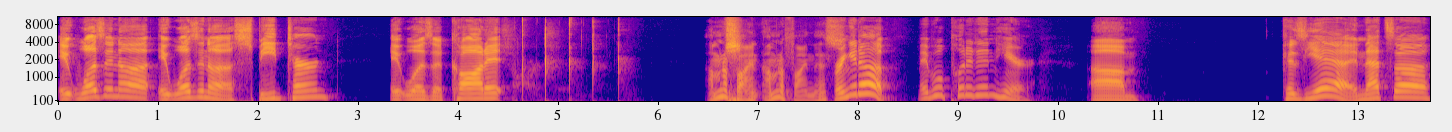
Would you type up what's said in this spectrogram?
It wasn't a it wasn't a speed turn. It was a caught it. I'm gonna find. I'm gonna find this. Bring it up. Maybe we'll put it in here. Um cuz yeah, and that's uh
